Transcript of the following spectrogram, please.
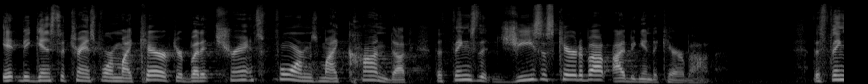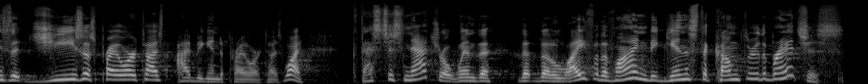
it begins to transform my character, but it transforms my conduct. The things that Jesus cared about, I begin to care about. The things that Jesus prioritized, I begin to prioritize. Why? That's just natural when the, the, the life of the vine begins to come through the branches.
